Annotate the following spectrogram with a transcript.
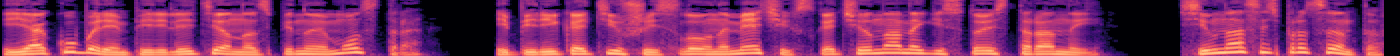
Я кубарем перелетел над спиной монстра и, перекатившись словно мячик, вскочил на ноги с той стороны. 17%.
